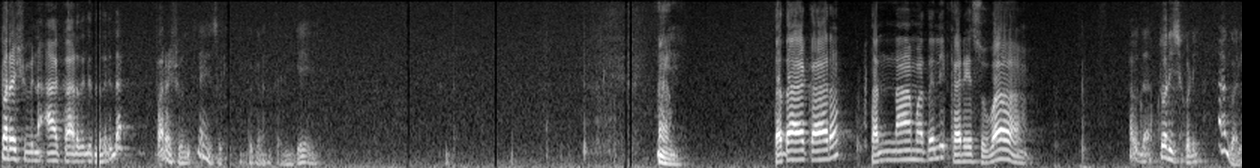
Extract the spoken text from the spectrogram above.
ಪರಶುವಿನ ಆಕಾರದಲ್ಲಿ ಇದ್ದದ್ರಿಂದ ಪರಶು ಅಂತ ಹೆಸರು ಭಗವಂತನಿಗೆ. ತದಾಕಾರ ತನ್ನಾಮದಲ್ಲಿ ಕರೆಸುವ. ಹೌದಾ? ತೋರಿಸಿಕೊಡಿ. ಆಗೋಲ್ಲ.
